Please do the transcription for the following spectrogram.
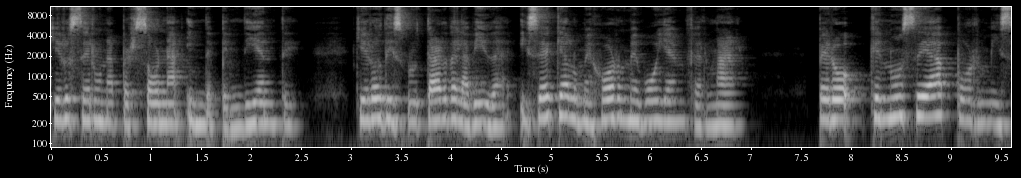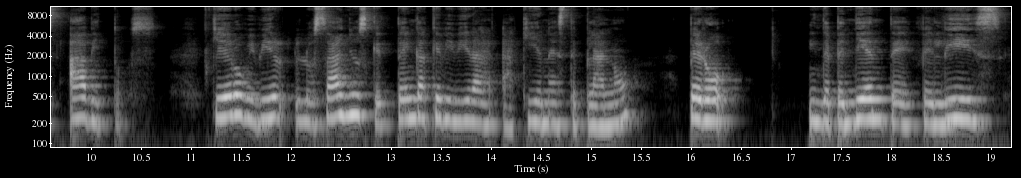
quiero ser una persona independiente, quiero disfrutar de la vida y sé que a lo mejor me voy a enfermar, pero que no sea por mis hábitos. Quiero vivir los años que tenga que vivir aquí en este plano, pero independiente, feliz,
